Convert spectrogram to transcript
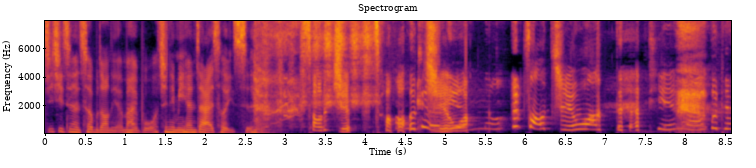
机器真的测不到你的脉搏，请你明天再来测一次。”超绝，超绝望。超绝望的，天哪！我天，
